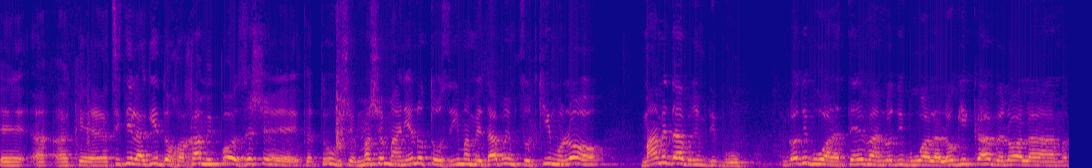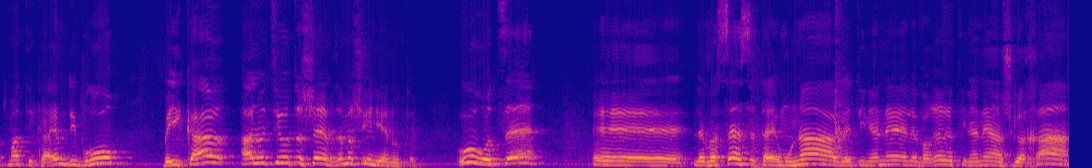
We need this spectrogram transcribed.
אה, רק רציתי להגיד הוכחה מפה, זה שכתוב שמה שמעניין אותו זה אם המדברים צודקים או לא, מה המדברים דיברו? הם לא דיברו על הטבע, הם לא דיברו על הלוגיקה ולא על המתמטיקה, הם דיברו בעיקר על מציאות השם, זה מה שעניין אותו. הוא רוצה אה, לבסס את האמונה ואת ענייני, לברר את ענייני ההשגחה,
